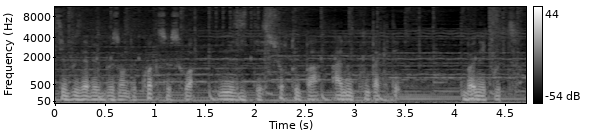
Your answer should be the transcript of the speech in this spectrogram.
Si vous avez besoin de quoi que ce soit, n'hésitez surtout pas à nous contacter. Bonne écoute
